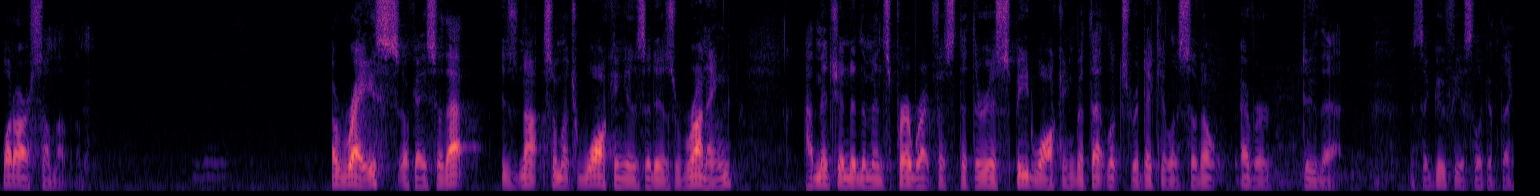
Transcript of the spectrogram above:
What are some of them? A race. Okay, so that is not so much walking as it is running. I mentioned in the men's prayer breakfast that there is speed walking, but that looks ridiculous, so don't ever do that. It's the goofiest looking thing.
